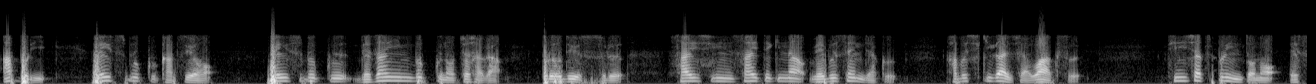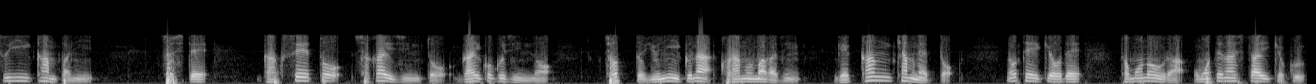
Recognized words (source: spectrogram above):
アプリ、Facebook 活用。Facebook デザインブックの著者がプロデュースする最新最適なウェブ戦略。株式会社ワークス。T シャツプリントの SE カンパニー。そして学生と社会人と外国人のちょっとユニークなコラムマガジン月刊キャムネットの提供で友の浦おもてなし隊局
